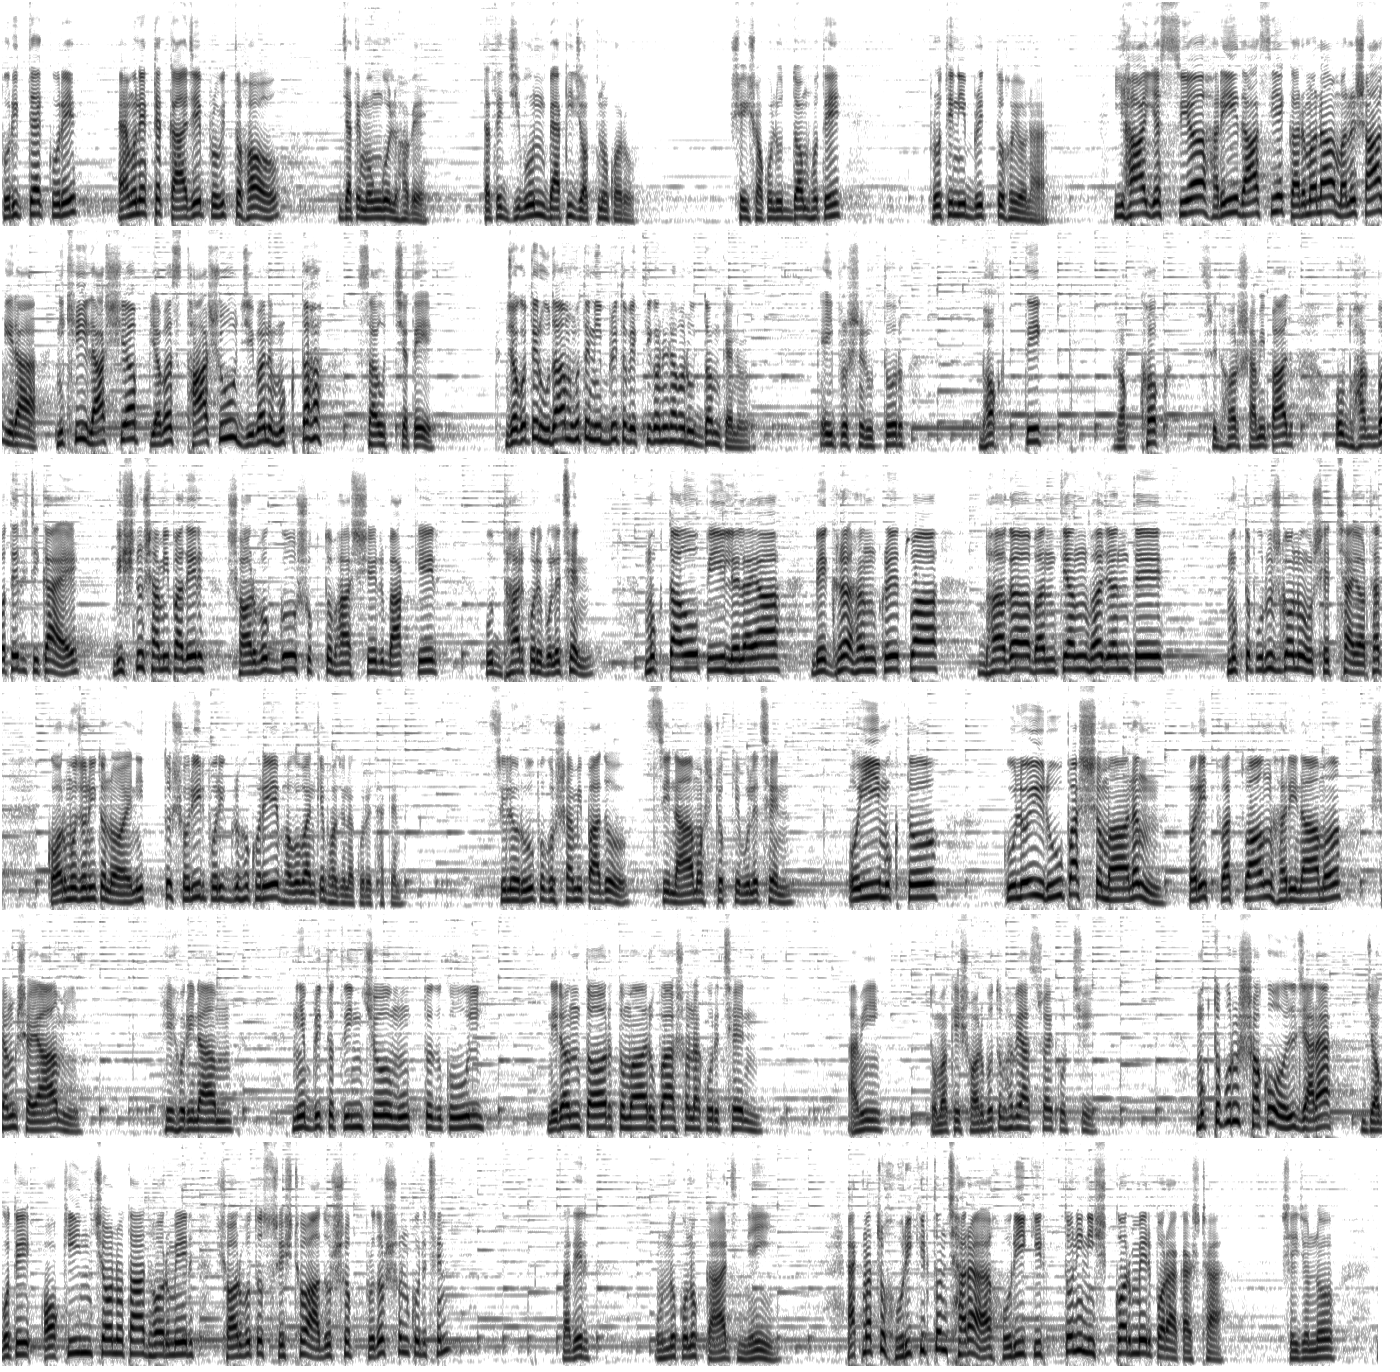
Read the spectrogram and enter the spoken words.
পরিত্যাগ করে এমন একটা কাজে প্রবৃত্ত হও যাতে মঙ্গল হবে। তাতে জীবনব্যাপী যত্ন করো। সেই সকল উদ্যম হতে প্রতিনিবৃত্ত হইও না। ইহা ইয়স্য হরিদাস্য কর্মনা মনসা গিরা নিখিলাস্য ব্যবস্থাসু জীবন মুক্ত স উচ্যতে জগতের উদাম হতে নিবৃত ব্যক্তিগণের আবার উদ্যম কেন? এই প্রশ্নের উত্তর, ভক্তিক রক্ষক শ্রীধর স্বামীপাদ ও ভাগবতের টিকায় বিষ্ণু স্বামীপাদের সর্বজ্ঞ সুক্ত ভাষ্যের বাক্যের উদ্ধার করে বলেছেন, মুক্তাও পি লীলয়া বিগ্রহং কৃত্বা ভগবন্ত্যং ভজন্তে। মুক্ত পুরুষগণও স্বেচ্ছায়, অর্থাৎ কর্মজনিত নয়, নিত্য শরীর পরিগ্রহ করে ভগবানকে ভজনা করে থাকেন। শ্রীল রূপ গোস্বামী পাদ শ্রী নাম অষ্টককে বলেছেন, ওই মুক্ত কুলই রূপাস্যমানং পরিত্বত্বাং হরিনাম সংশয়ামি। হে হরিনাম, নিবৃত্ত ত্রিঞ্চ মুক্ত কুল নিরন্তর তোমার উপাসনা করেছেন। আমি তোমাকে সর্বতভাবে আশ্রয় করছি। মুক্তপুরুষ সকল যারা জগতে অকিঞ্চনতা ধর্মের সর্বত শ্রেষ্ঠ আদর্শ প্রদর্শন করেছেন, তাদের অন্য কোনো কাজ নেই। একমাত্র হরিকীর্তন ছাড়া হরিকীর্তনই নিষ্কর্মের পরাকাষ্ঠা। সেই জন্য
